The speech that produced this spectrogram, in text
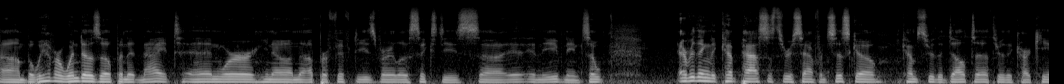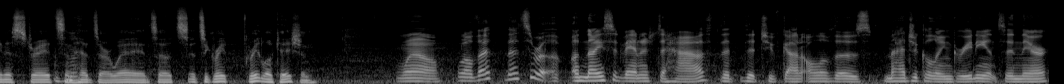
Um, but we have our windows open at night and we're, you know, in the upper 50s, very low 60s uh, i- in the evening. So everything that passes through San Francisco comes through the Delta, through the Carquinez Straits, and Mhm. heads our way. And so it's it's a great great location. Wow. Well, that that's a, a nice advantage to have that that you've got all of those magical ingredients in there.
